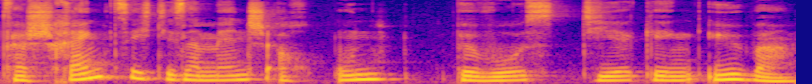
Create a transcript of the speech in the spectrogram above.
verschränkt sich dieser Mensch auch unbewusst dir gegenüber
